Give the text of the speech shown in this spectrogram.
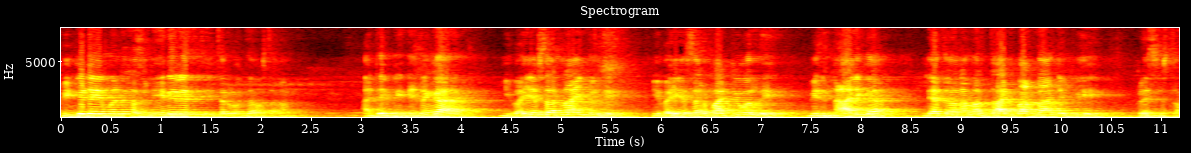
పింక్ డైమండ్ అసలు నేనే లేదు ఈ తిరుపతి దేవస్థానం. అంటే మీ నిజంగా ఈ వైఎస్ఆర్ నాయకులది ఈ వైఎస్ఆర్ పార్టీ వాళ్ళది మీది నాలిక లేదా మరి తాటి పడదా అని చెప్పి ప్రశ్నిస్తూ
